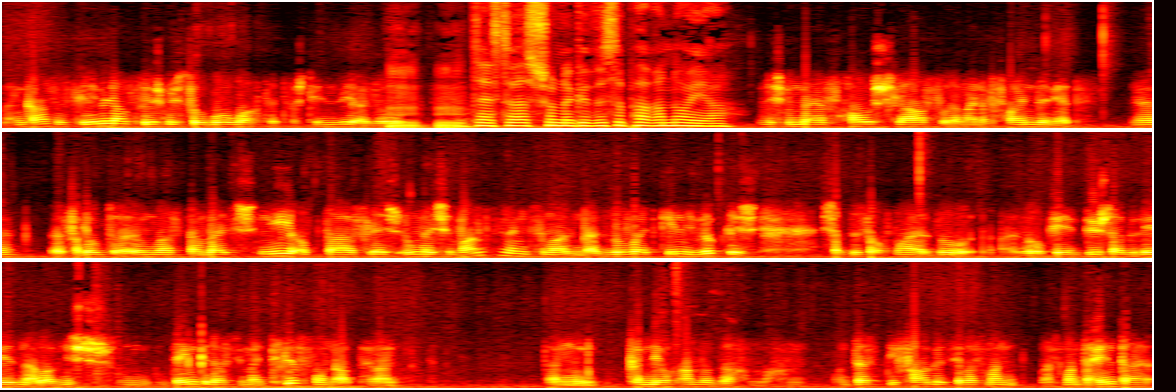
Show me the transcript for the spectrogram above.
mein ganzes Leben lang fühle ich mich so beobachtet, verstehen Sie? Also Mhm. Das heißt, du hast schon eine gewisse Paranoia. wenn ich mit meiner Frau schlafe oder meine Freundin jetzt, ne, oder verlobt oder irgendwas, dann weiß ich nie, ob da vielleicht irgendwelche Wanzen im Zimmer sind. Also so weit gehen die wirklich. Ich habe das auch mal so, also okay, in Bücher gelesen, aber wenn ich denke, dass sie mein Telefon abhören, dann können die auch andere Sachen machen. Und das, die Frage ist ja, was man, was man dahinter,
